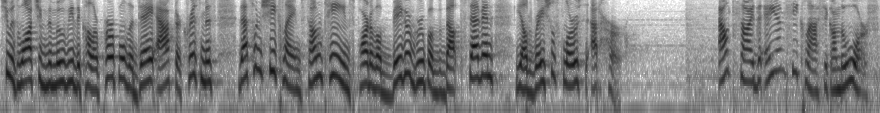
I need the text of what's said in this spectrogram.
She was watching the movie The Color Purple the day after Christmas. That's when she claimed some teens, part of a bigger group of about seven, yelled racial slurs at her. Outside the AMC Classic on the wharf,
